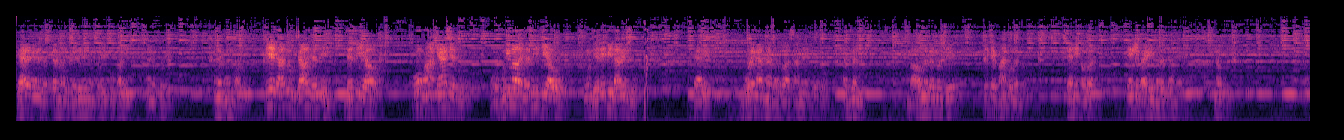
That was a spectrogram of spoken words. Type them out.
ત્યારે તેને દફતરમાંથી જલેબીનું પડીકું કાઢી અને ખોલ્યું અને બૂમ પાડી, એ દાદુ, ચાલ જલ્દી જલ્દી આવ. ઓ માં ક્યાં છે તું? હું ભૂરીવા જલ્દીથી આવો. હું જલેબી લાવી છું ત્યારે ભોળેનાથના દરબાર સામે જોતો અર્જન ભાવનગરનો છે કે તે ભાન વગરનો તેની ખબર તેની ભાઈની નરદાને ન પડી.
